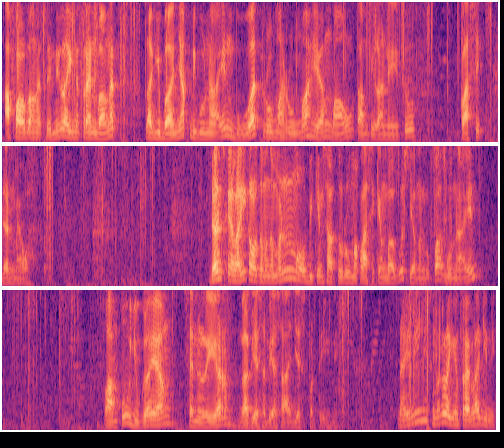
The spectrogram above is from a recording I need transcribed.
hafal banget. Dan ini lagi ngetren banget, lagi banyak digunain buat rumah-rumah yang mau tampilannya itu klasik dan mewah. Dan sekali lagi kalau teman-teman mau bikin satu rumah klasik yang bagus, jangan lupa gunain lampu juga yang chandelier nggak biasa-biasa aja seperti ini. Nah ini, ini sebenarnya lagi yang tren lagi nih.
